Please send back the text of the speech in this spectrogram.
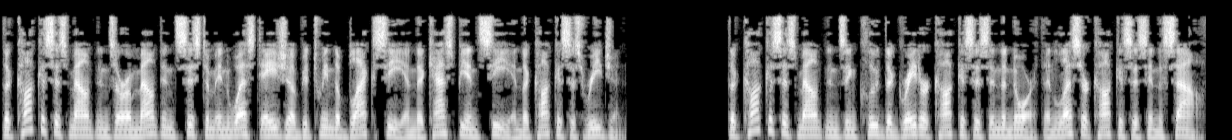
The Caucasus Mountains are a mountain system in West Asia between the Black Sea and the Caspian Sea in the Caucasus region. The Caucasus Mountains include the Greater Caucasus in the north and Lesser Caucasus in the south.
